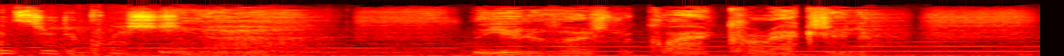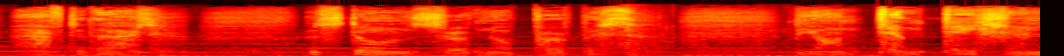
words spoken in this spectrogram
Answer the question. The universe required correction. After that, the stones serve no purpose beyond temptation.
